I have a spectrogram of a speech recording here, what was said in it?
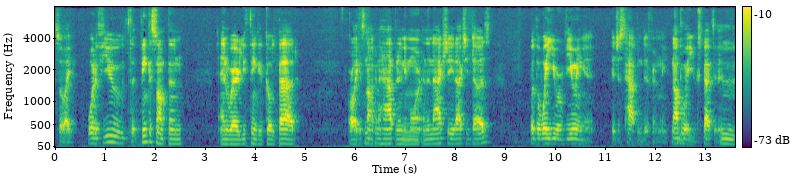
So, like, what if you th- think of something and where you think it goes bad or like it's not going to happen anymore and then actually it actually does but the way you were viewing it it just happened differently not the way you expected it Mm.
